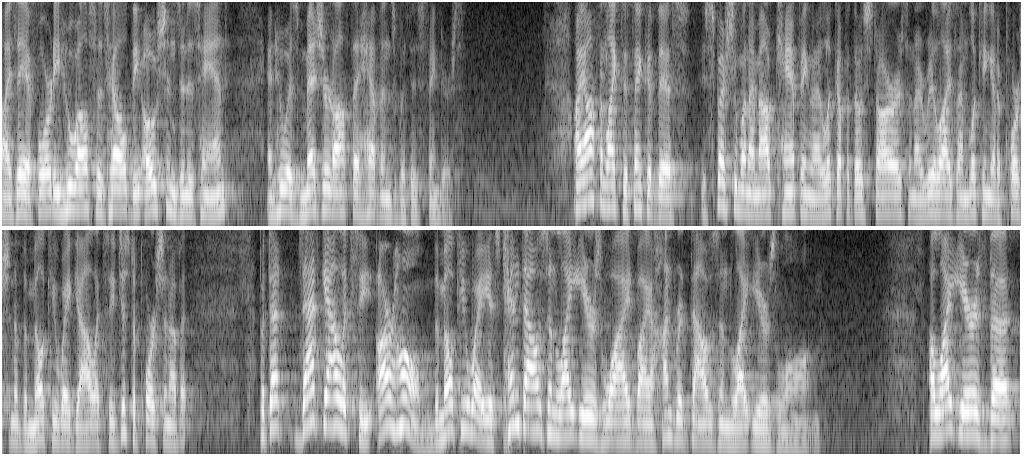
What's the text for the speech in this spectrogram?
Isaiah 40 Who else has held the oceans in his hand and who has measured off the heavens with his fingers? I often like to think of this, especially when I'm out camping and I look up at those stars and I realize I'm looking at a portion of the Milky Way galaxy, just a portion of it. But that, that galaxy, our home, the Milky Way, is 10,000 light years wide by 100,000 light years long. A light year is the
